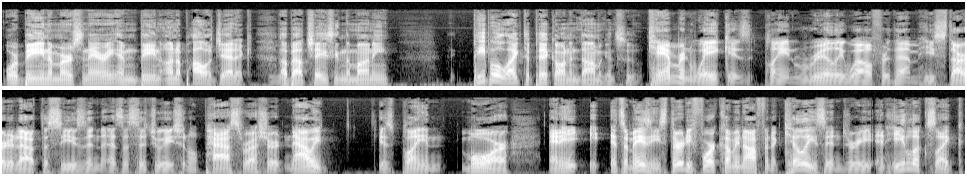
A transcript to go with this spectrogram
or being a mercenary and being unapologetic mm-hmm. about chasing the money. People like to pick on Ndamukong Suh. Cameron Wake is playing really well for them. He started out the season as a situational pass rusher. Now he is playing more, and he he- it's amazing. He's 34, coming off an Achilles injury, and he looks like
